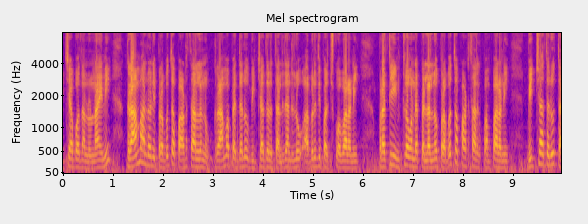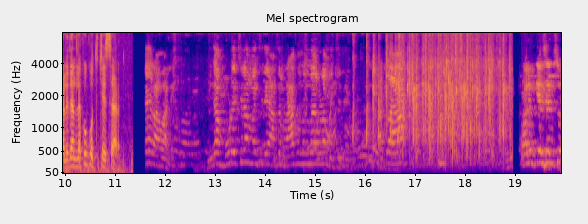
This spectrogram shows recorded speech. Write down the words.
విద్యాబోధనలు ఉన్నాయని గ్రామాల్లోని ప్రభుత్వ పాఠశాలలను గ్రామ పెద్దలు విద్యార్థుల తల్లిదండ్రులు అభివృద్ధి పరచుకోవాలని ప్రతి ఇంట్లో ఉన్న పిల్లలను ప్రభుత్వ పాఠశాలకు పంపాలని విద్యార్థులు తల్లిదండ్రులకు గుర్తు చేశారు. ఏ రావాలి? ఇంకా మూడు వచ్చినా మంచిది అసలు రాకుండా ఉన్నా కూడా మంచిది. అట్లా క్వాలిఫికేషన్స్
